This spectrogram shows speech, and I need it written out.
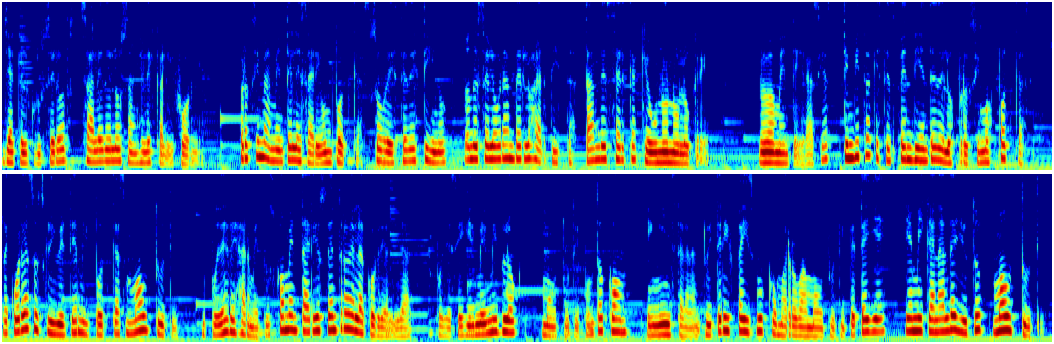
ya que el crucero sale de Los Ángeles, California. Próximamente les haré un podcast sobre este destino donde se logran ver los artistas tan de cerca que uno no lo cree. Nuevamente gracias, te invito a que estés pendiente de los próximos podcasts. Recuerda suscribirte a mi podcast Mode y puedes dejarme tus comentarios dentro de la cordialidad. Puedes seguirme en mi blog moututi.com, en Instagram, Twitter y Facebook como arroba y en mi canal de YouTube Moututi.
